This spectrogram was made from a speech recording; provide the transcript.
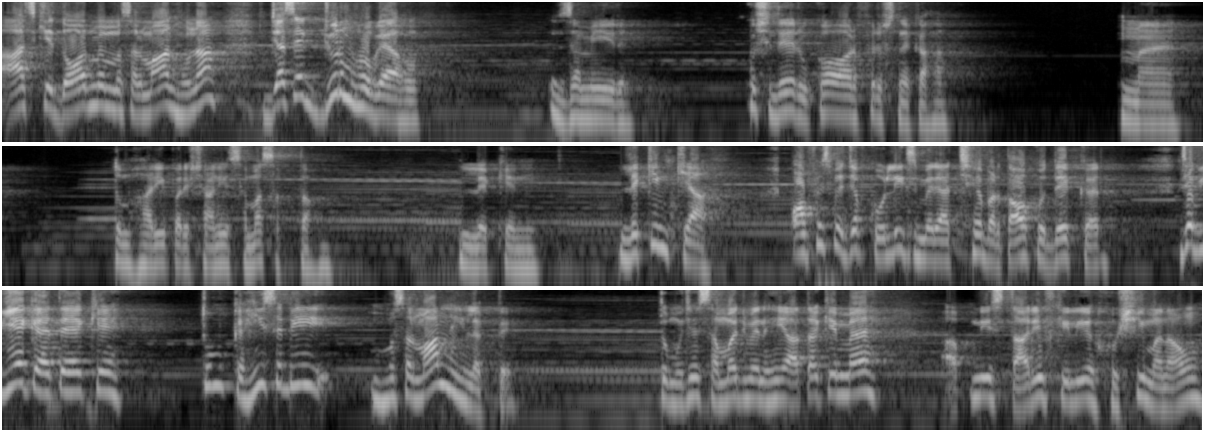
आज के दौर में मुसलमान होना जैसे एक जुर्म हो गया हो। जमीर, कुछ देर रुको और फिर उसने कहा, मैं तुम्हारी परेशानी समझ सकता हूँ। लेकिन लेकिन क्या? ऑफ़िस में जब कोलीग्स मेरे अच्छे बर्ताव को देखकर जब ये कहते हैं कि तुम कहीं से भी मुसलमान नहीं लगते तो मुझे समझ में नहीं आता कि मैं अपनी इस तारीफ़ के लिए खुशी मनाऊं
